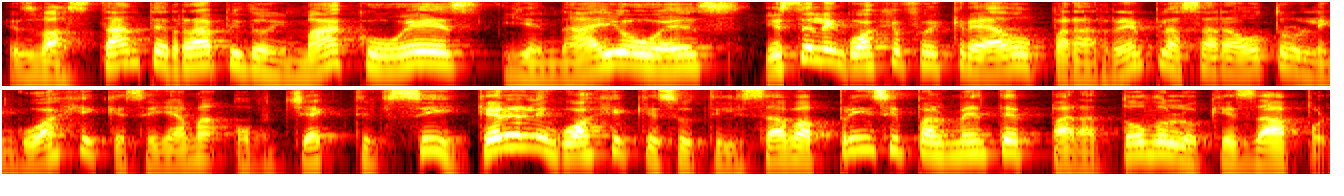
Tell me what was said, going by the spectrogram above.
es bastante rápido en macOS y en iOS. Y este lenguaje fue creado para reemplazar a otro lenguaje que se llama Objective-C, que era el lenguaje que se utilizaba principalmente para todo lo que es Apple.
